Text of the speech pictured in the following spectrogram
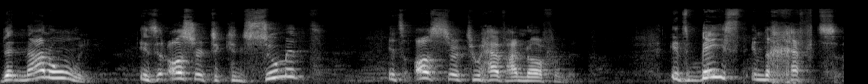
that not only is it usher to consume it, it's usher to have hana from it. It's based in the cheftza.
